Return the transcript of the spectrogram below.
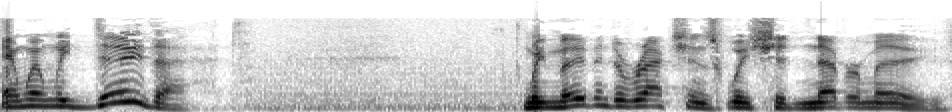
And when we do that, we move in directions we should never move.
